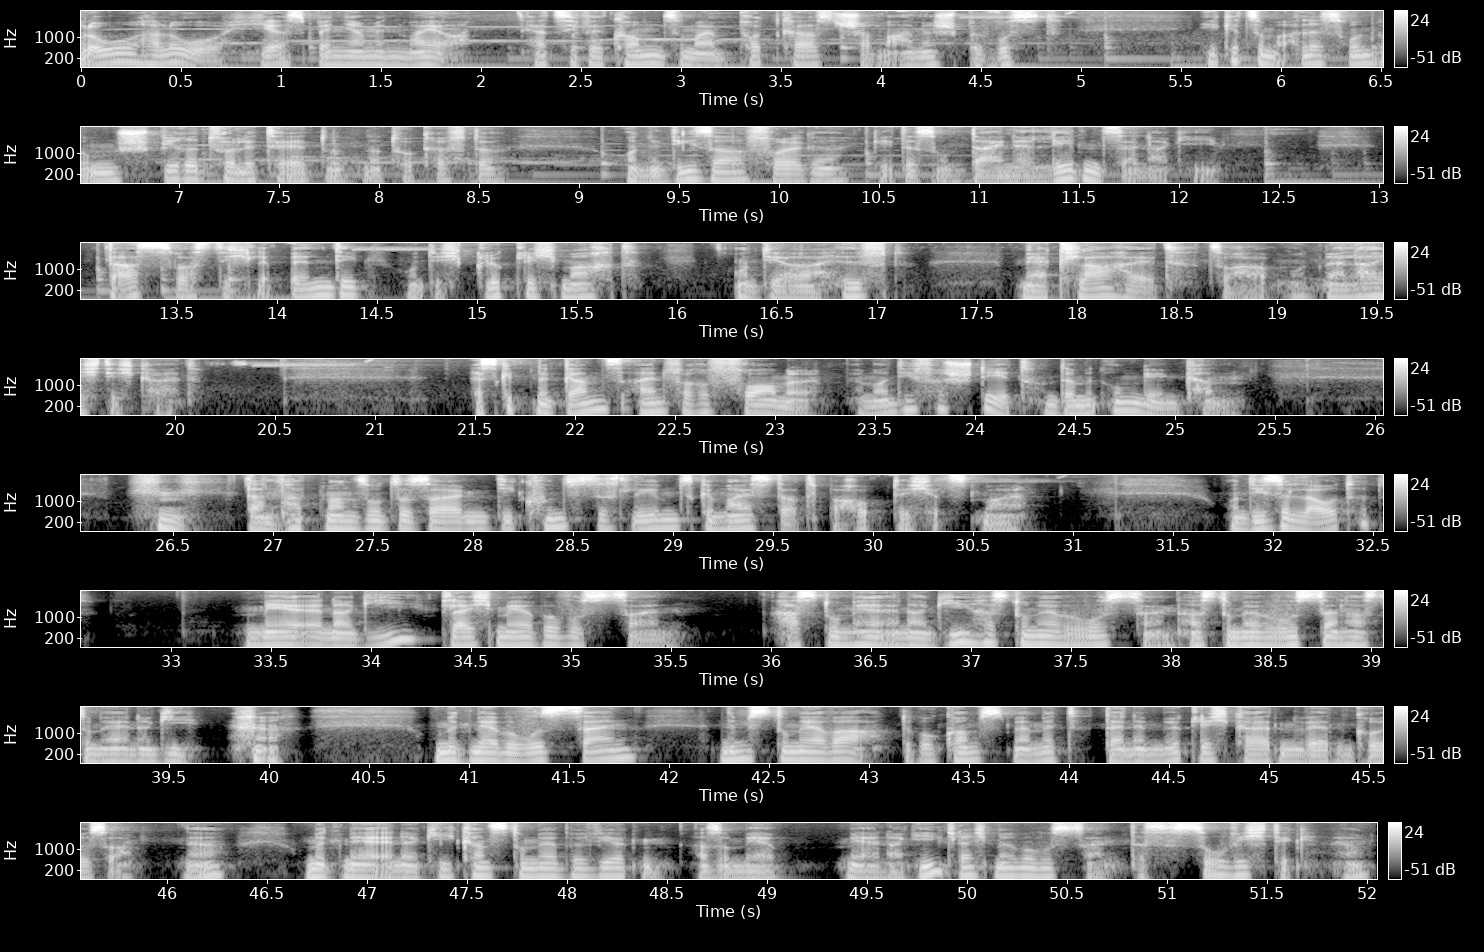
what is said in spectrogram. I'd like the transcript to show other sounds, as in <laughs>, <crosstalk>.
Hallo, hallo, hier ist Benjamin Meyer. Herzlich willkommen zu meinem Podcast Schamanisch Bewusst. Hier geht es um alles rund um Spiritualität und Naturkräfte und in dieser Folge geht es um deine Lebensenergie. Das, was dich lebendig und dich glücklich macht und dir hilft, mehr Klarheit zu haben und mehr Leichtigkeit. Es gibt eine ganz einfache Formel, wenn man die versteht und damit umgehen kann. Hm, dann hat man sozusagen die Kunst des Lebens gemeistert, behaupte ich jetzt mal. Und diese lautet, mehr Energie gleich mehr Bewusstsein. Hast du mehr Energie, hast du mehr Bewusstsein. Hast du mehr Bewusstsein, hast du mehr Energie. <laughs> Und mit mehr Bewusstsein nimmst du mehr wahr. Du bekommst mehr mit. Deine Möglichkeiten werden größer. Ja? Und mit mehr Energie kannst du mehr bewirken. Also mehr, mehr Energie gleich mehr Bewusstsein. Das ist so wichtig. Ja?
